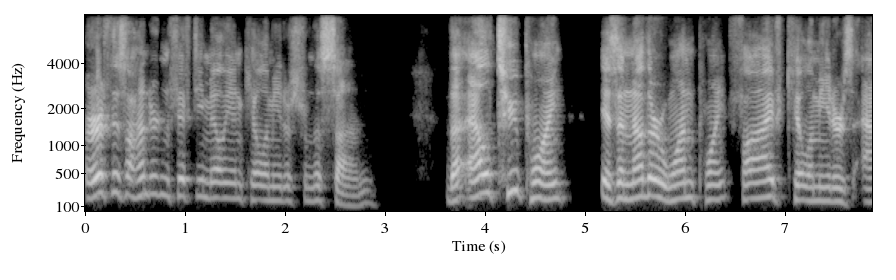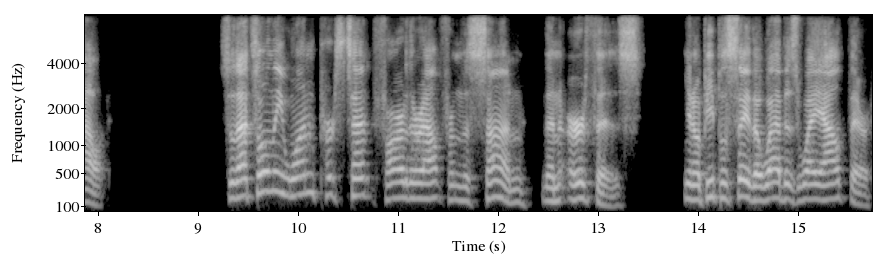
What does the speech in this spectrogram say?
Earth is 150 million kilometers from the sun. The L2 point is another 1.5 kilometers out. So that's only 1% farther out from the sun than Earth is. You know, people say the Webb is way out there.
